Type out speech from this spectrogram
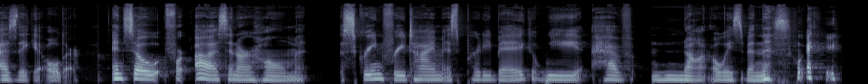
as they get older. And so for us in our home, screen free time is pretty big. We have not always been this way,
